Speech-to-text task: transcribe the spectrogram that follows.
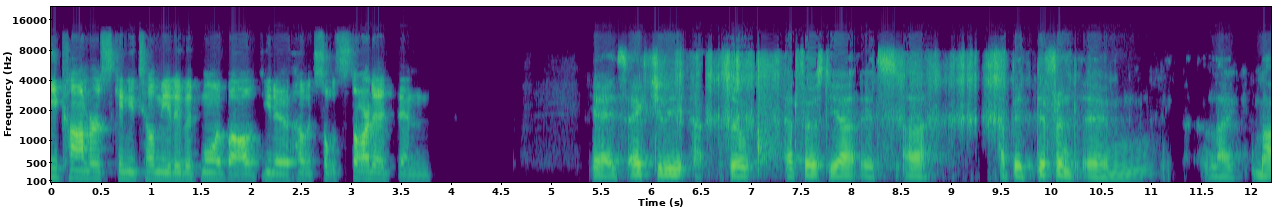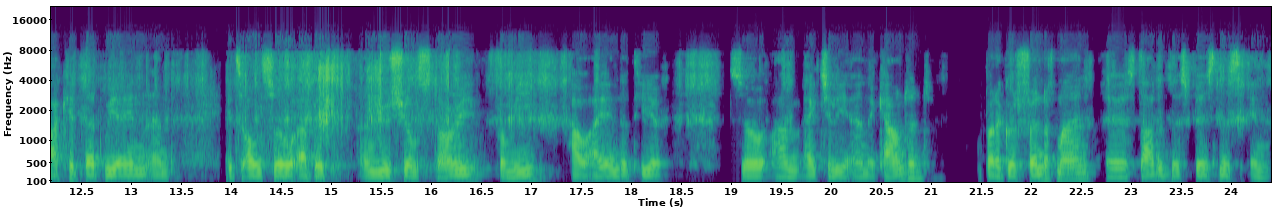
e-commerce? Can you tell me a little bit more about you know how it sort of started and? Yeah, it's actually uh, so. At first, yeah, it's uh, a bit different, um, like market that we are in, and it's also a bit unusual story for me how I ended here. So I'm actually an accountant but a good friend of mine uh, started this business in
